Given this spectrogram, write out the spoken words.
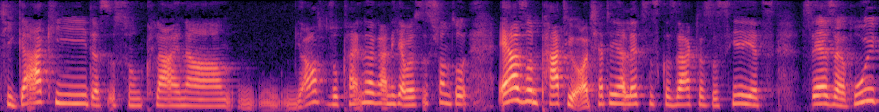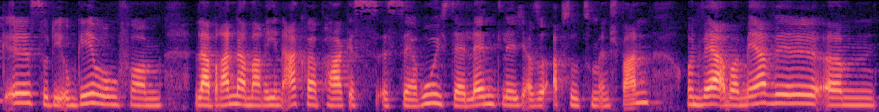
Tigaki. Das ist so ein kleiner, ja, so klein ist er gar nicht, aber es ist schon so eher so ein Partyort. Ich hatte ja letztens gesagt, dass es hier jetzt sehr, sehr ruhig ist. So die Umgebung vom Labranda Marine Aquapark ist, ist sehr ruhig, sehr ländlich, also absolut zum Entspannen. Und wer aber mehr will, ähm,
